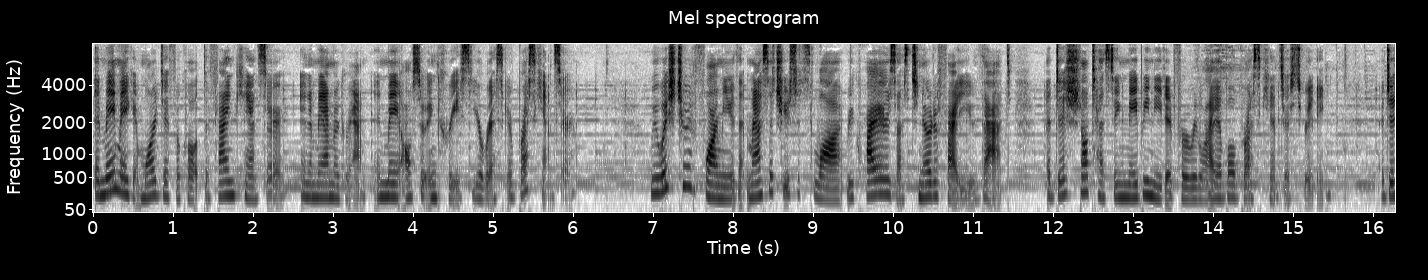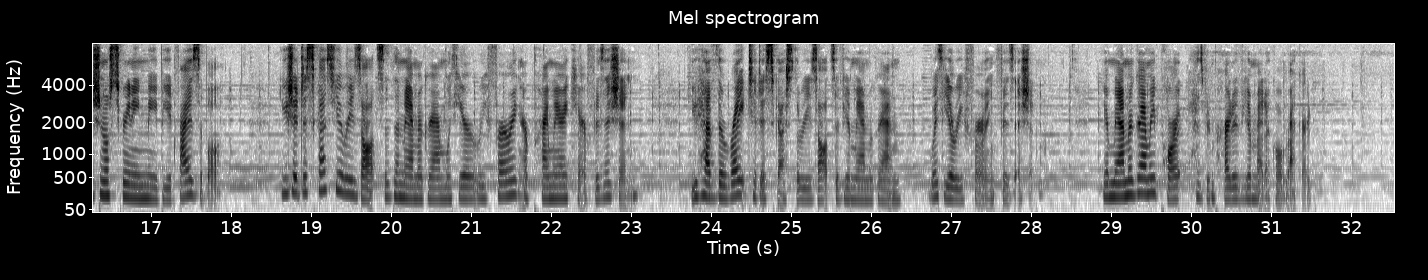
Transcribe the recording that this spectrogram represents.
it may make it more difficult to find cancer in a mammogram and may also increase your risk of breast cancer. We wish to inform you that Massachusetts law requires us to notify you that additional testing may be needed for reliable breast cancer screening. Additional screening may be advisable. You should discuss your results of the mammogram with your referring or primary care physician. You have the right to discuss the results of your mammogram with your referring physician. Your mammogram report has been part of your medical record.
